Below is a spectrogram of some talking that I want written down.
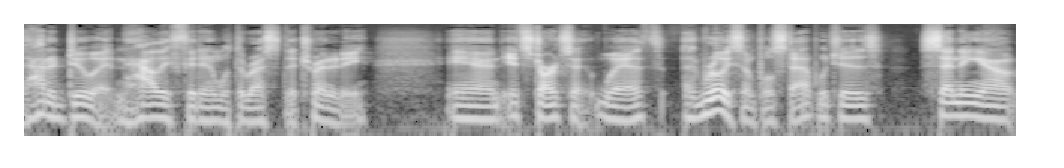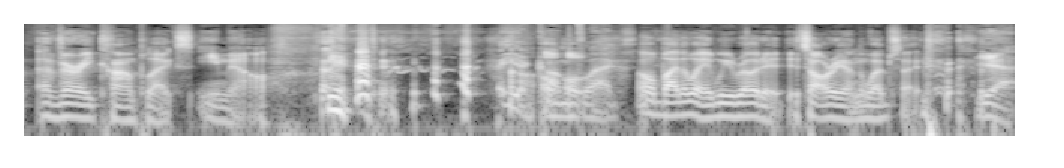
how to do it and how they fit in with the rest of the Trinity. And it starts with a really simple step, which is sending out a very complex email. Yeah, oh, oh, complex. Oh, oh, by the way, we wrote it. It's already on the website. Yeah.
